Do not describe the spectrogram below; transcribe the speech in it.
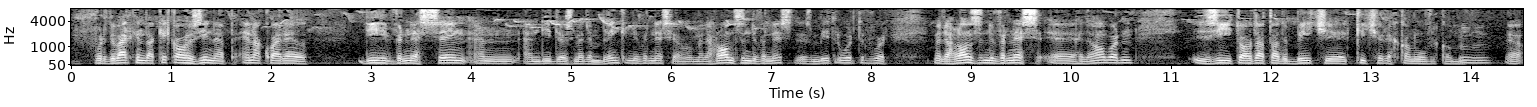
voor de werken dat ik al gezien heb in aquarel, die vernis zijn en, en die dus met een blinkende vernis, met een glanzende vernis, dat is een beter woord ervoor, met een glanzende vernis uh, gedaan worden, zie je toch dat dat een beetje kitscherig kan overkomen. Mm -hmm. ja,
